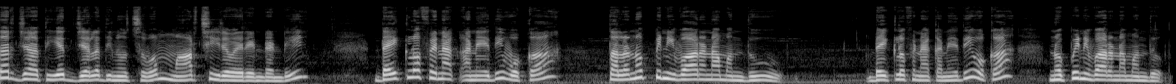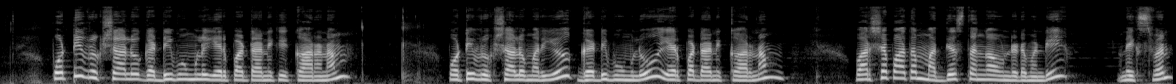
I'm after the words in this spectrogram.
అంతర్జాతీయ జల దినోత్సవం మార్చి ఇరవై రెండు అండి. డైక్లోఫెనాక్ అనేది ఒక తలనొప్పి నివారణ మందు. డైక్లోఫెనాక్ అనేది ఒక నొప్పి నివారణ మందు. పొట్టి వృక్షాలు గడ్డి భూములు ఏర్పడటానికి కారణం పొట్టి వృక్షాలు మరియు గడ్డి భూములు ఏర్పడడానికి కారణం వర్షపాతం మధ్యస్థంగా ఉండడం అండి. నెక్స్ట్ వన్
